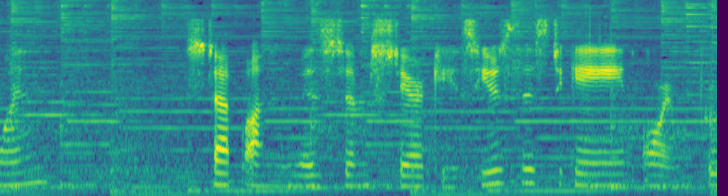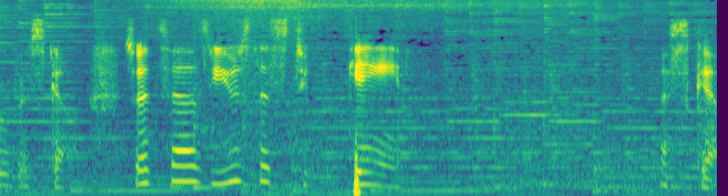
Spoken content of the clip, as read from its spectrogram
1 Step on Wisdom Staircase. Use this to gain or improve a skill. So it says use this to gain a skill.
